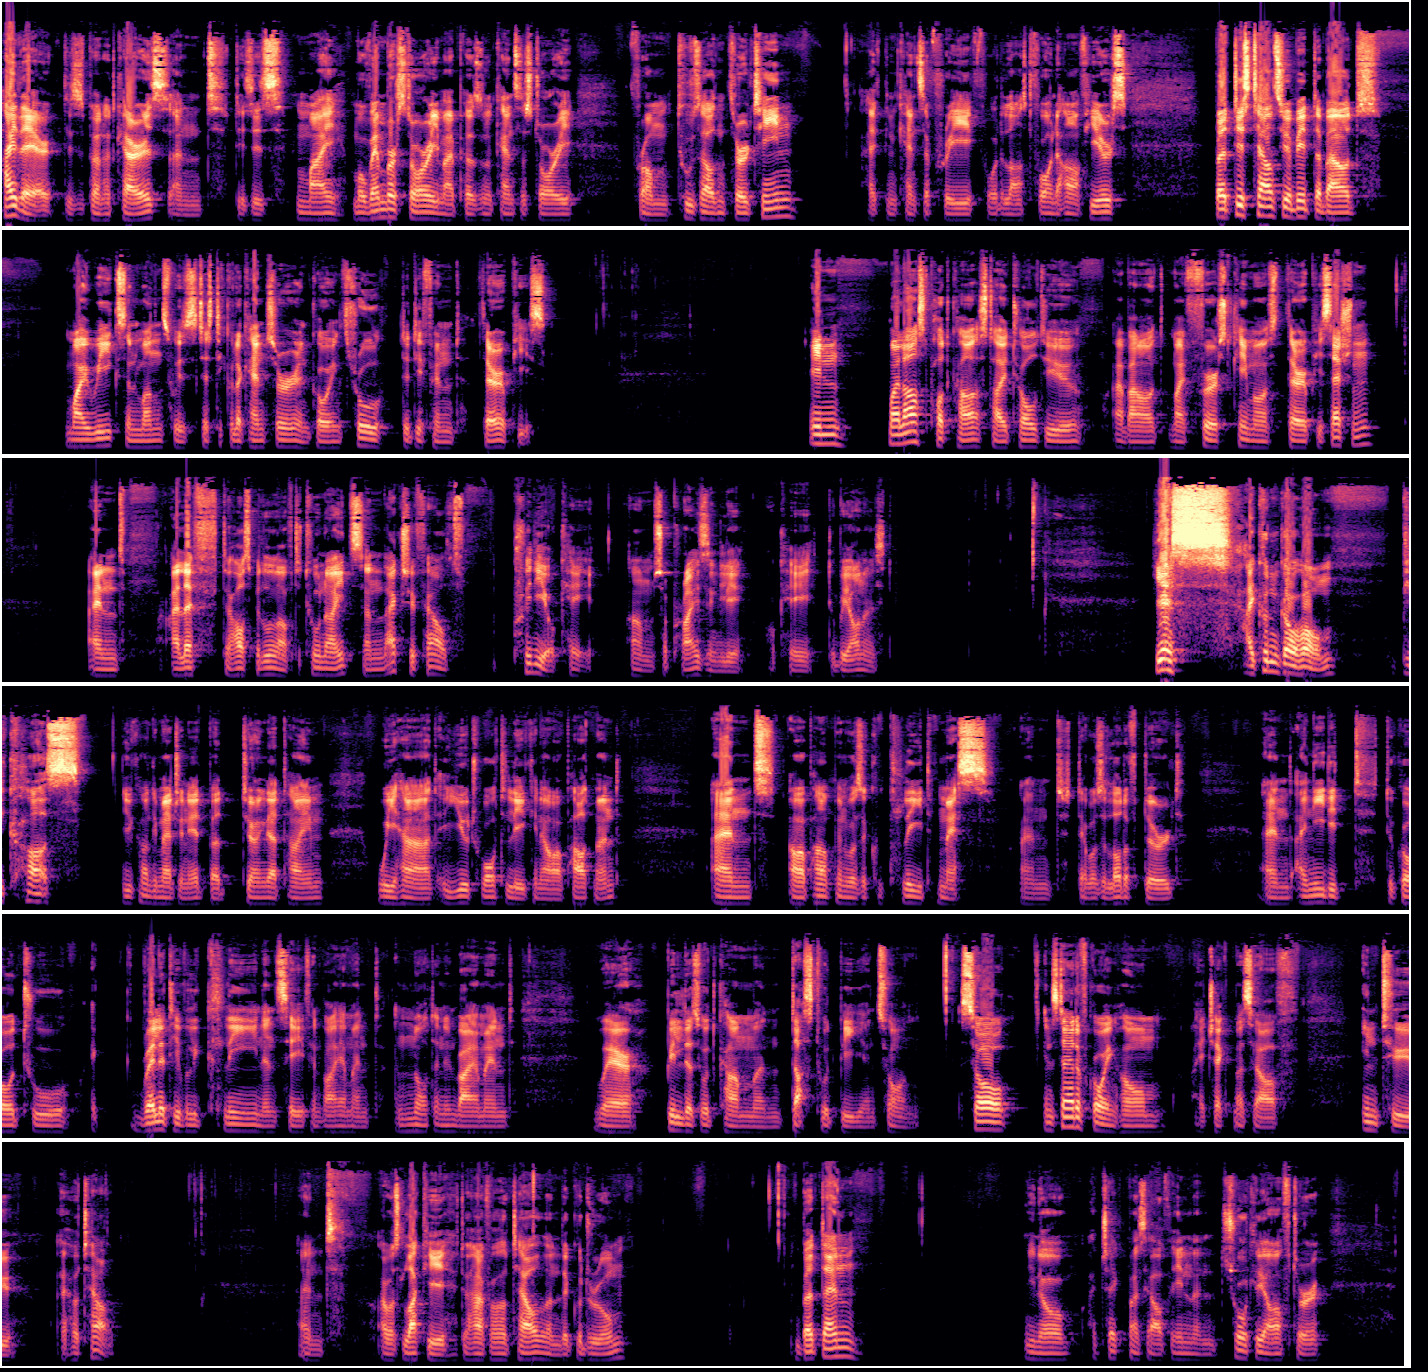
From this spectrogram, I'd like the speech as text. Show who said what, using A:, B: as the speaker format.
A: Hi there, this is Bernhard Karras, and this is my Movember story, my personal cancer story from 2013. I've been cancer free for the last four and a half years, but this tells you a bit about my weeks and months with testicular cancer and going through the different therapies. In my last podcast, I told you about my first chemotherapy session and I left the hospital after two nights and actually felt pretty okay. Um, surprisingly okay, to be honest. Yes, I couldn't go home because you can't imagine it, but during that time we had a huge water leak in our apartment, and our apartment was a complete mess, and there was a lot of dirt, and I needed to go to relatively clean and safe environment and not an environment where builders would come and dust would be and so on. So instead of going home, I checked myself into a hotel. And I was lucky to have a hotel and a good room. But then, you know, I checked myself in, and shortly after,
